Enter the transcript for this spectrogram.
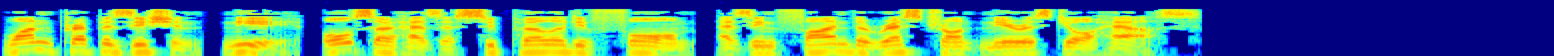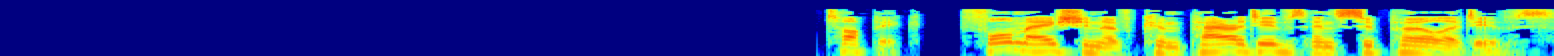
One preposition, near, also has a superlative form, as in find the restaurant nearest your house. Topic: Formation of comparatives and superlatives.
